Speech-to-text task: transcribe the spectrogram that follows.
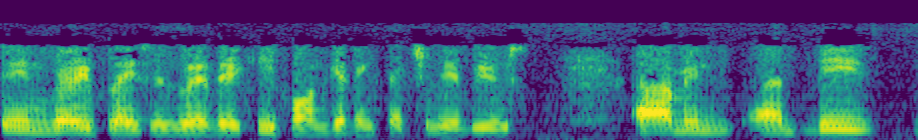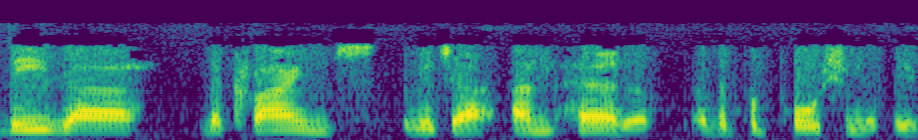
same very places where they keep on getting sexually abused. I mean, uh, these these are the crimes which are unheard of. The proportion of these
